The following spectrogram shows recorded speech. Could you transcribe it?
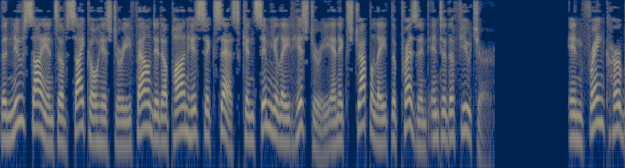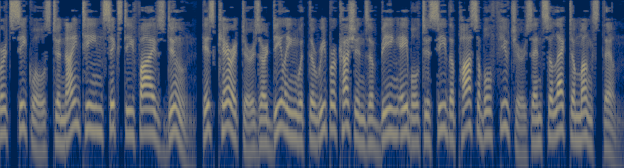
The new science of psychohistory founded upon his success can simulate history and extrapolate the present into the future. In Frank Herbert's sequels to 1965's Dune, his characters are dealing with the repercussions of being able to see the possible futures and select amongst them.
